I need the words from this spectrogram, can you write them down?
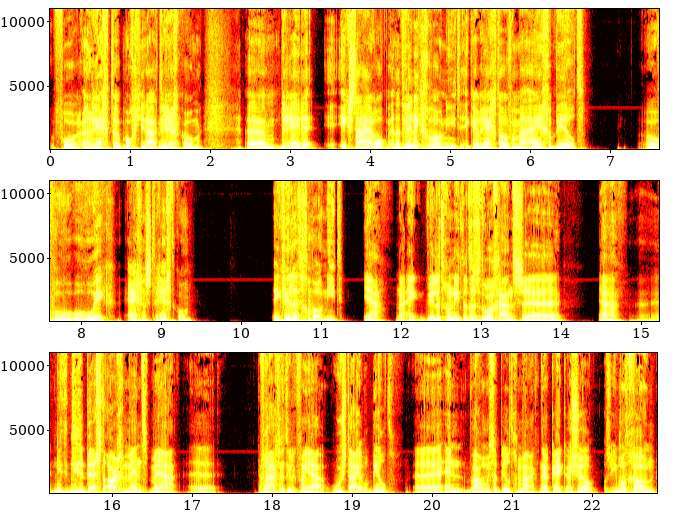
voor een rechter, mocht je daar terechtkomen. Ja. Um, de reden, ik sta erop en dat wil ik gewoon niet. Ik heb recht over mijn eigen beeld over hoe, hoe ik ergens terecht kom. Ik wil het gewoon niet. Ja, nou, ik wil het gewoon niet. Dat is doorgaans ja, uh, niet, niet het beste argument. Maar ja, uh, de vraag is natuurlijk van ja, hoe sta je op beeld? en waarom is dat beeld gemaakt? Nou kijk, als, je, als iemand gewoon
